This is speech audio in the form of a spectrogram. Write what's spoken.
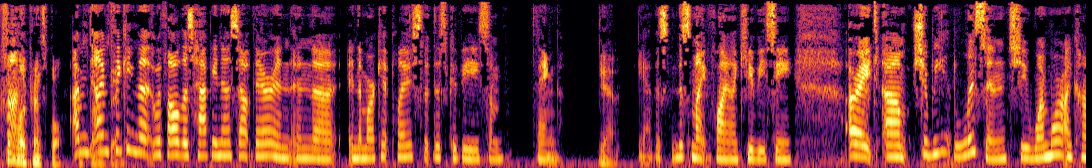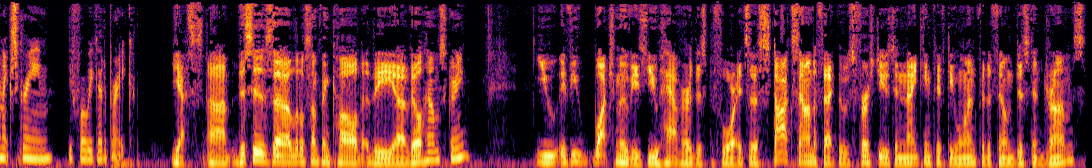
Similar principle. I'm I'm thinking that with all this happiness out there in in the in the marketplace, that this could be something. Yeah. Yeah, this this might fly on QVC. All right, um, should we listen to one more iconic scream before we go to break? Yes, um, this is a little something called the uh, Wilhelm scream. You, if you watch movies, you have heard this before. It's a stock sound effect that was first used in 1951 for the film Distant Drums,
